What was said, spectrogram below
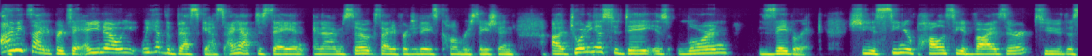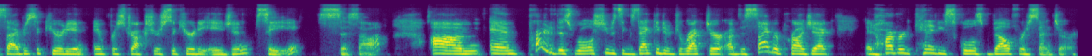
I'm excited for today. You know, we, we have the best guests, I have to say, and, and I'm so excited for today's conversation. Uh, joining us today is Lauren Zabierek. She is Senior Policy Advisor to the Cybersecurity and Infrastructure Security Agency, CISA. Um, and prior to this role, she was Executive Director of the Cyber Project at Harvard Kennedy School's Belfer Center.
